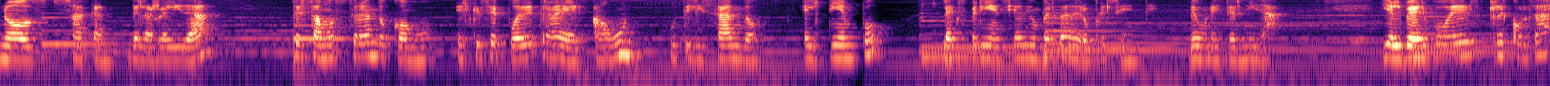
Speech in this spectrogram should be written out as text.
nos sacan de la realidad, te está mostrando cómo es que se puede traer aún utilizando el tiempo la experiencia de un verdadero presente, de una eternidad. Y el verbo es recordar,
